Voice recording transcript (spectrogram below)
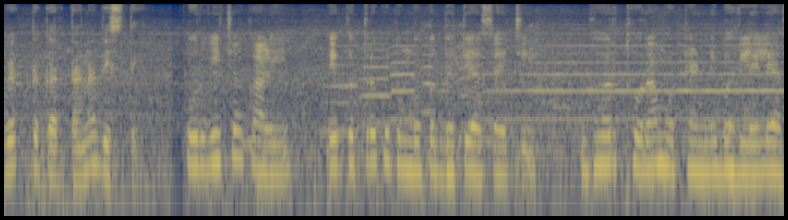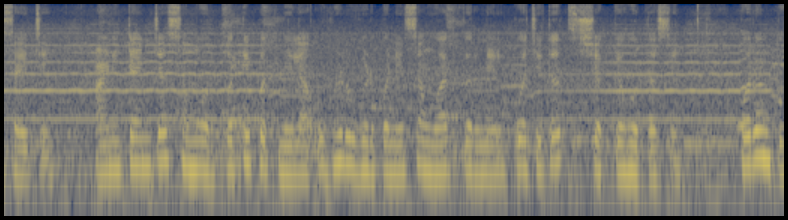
व्यक्त करताना दिसते. पूर्वीच्या काळी एकत्र कुटुंब पद्धती असायची. घर थोरा मोठ्यांनी भरलेले असायचे आणि त्यांच्यासमोर पती पत्नीला उघड उघडपणे संवाद करणे क्वचितच शक्य होत असे. परंतु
